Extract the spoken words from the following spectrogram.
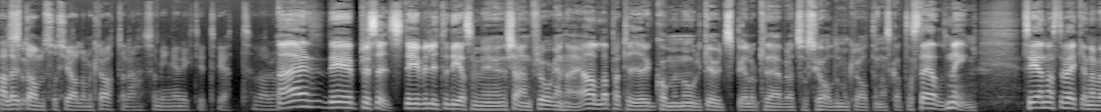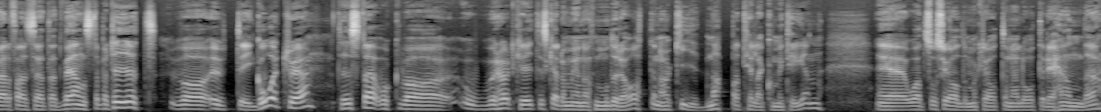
Alla Så- utom Socialdemokraterna som ingen riktigt vet vad de... Nej, det är precis. Det är väl lite det som är kärnfrågan här. Alla partier kommer med olika utspel och kräver att Socialdemokraterna ska ta ställning. Senaste veckan har vi i alla fall sett att Vänsterpartiet var ute igår, tror jag, tisdag, och var oerhört kritiska. De menar att Moderaterna har kidnappat hela kommittén eh, och att Socialdemokraterna låter det hända.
